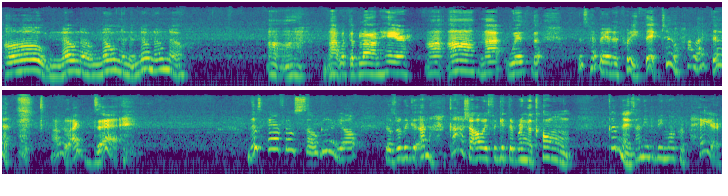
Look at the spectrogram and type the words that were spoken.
Oh, no, no, no, no, no, no, no, no. Uh-uh. Not with the blonde hair. Uh-uh. Not with the... This headband is pretty thick, too. I like that. I like that. This hair feels so good, y'all. Feels really good. I, gosh, I always forget to bring a comb. Goodness, I need to be more prepared.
